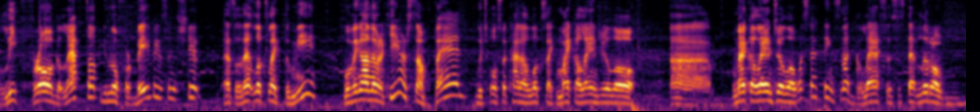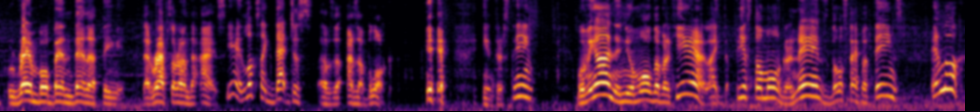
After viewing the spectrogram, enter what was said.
leapfrog laptop, you know, for babies and shit. That's what that looks like to me. Moving on over here, some pad, which also kind of looks like Michelangelo uh, Michelangelo, what's that thing? It's not glasses, it's that little Rambo bandana thing that wraps around the eyes. Yeah, it looks like that just as a, as a block. Interesting. Moving on, the new mold over here, like the pistol mold, grenades, those type of things. And look,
